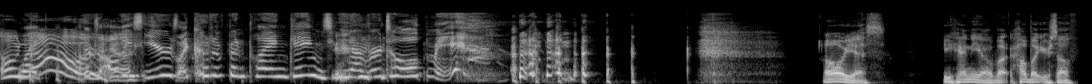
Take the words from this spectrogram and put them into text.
Oh Like, no! There's all Yeah. these years I could have been playing games. You never told me. Oh yes. Eugenio, how about how about yourself?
